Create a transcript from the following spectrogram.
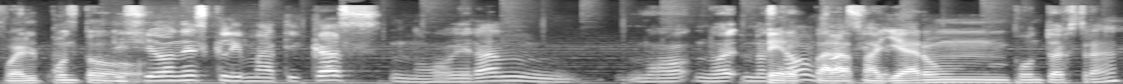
Fue el las punto. condiciones climáticas no eran, no, no, no Pero para fáciles. fallar un punto extra,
